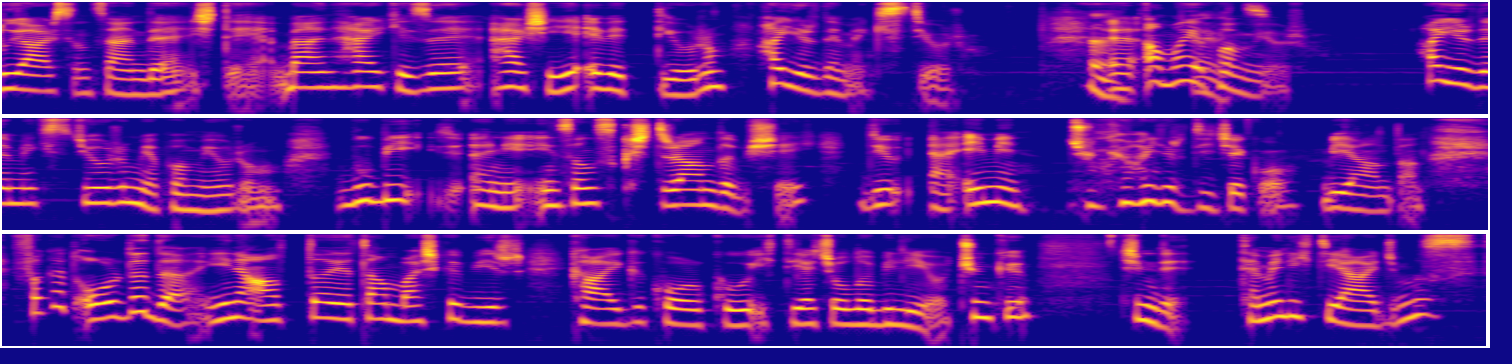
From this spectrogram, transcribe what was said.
duyarsın sen de işte ben herkese her şeyi evet diyorum hayır demek istiyorum Ha, Ee, ama evet. yapamıyorum. Hayır demek istiyorum yapamıyorum. Bu bir hani insanı sıkıştıran da bir şey. Diyor, yani emin çünkü hayır diyecek o bir yandan. Fakat orada da yine altta yatan başka bir kaygı, korku, ihtiyaç olabiliyor. Çünkü şimdi temel ihtiyacımız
